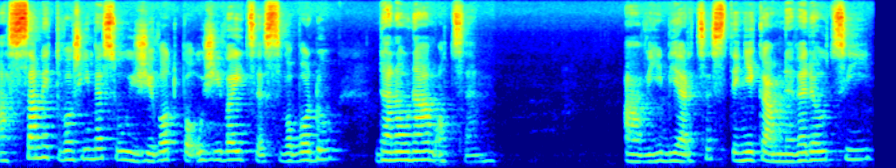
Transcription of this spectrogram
A sami tvoříme svůj život používající svobodu danou nám Otcem. A výběr cesty nikam nevedoucí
